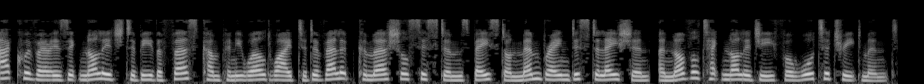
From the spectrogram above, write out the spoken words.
Aquaver is acknowledged to be the first company worldwide to develop commercial systems based on membrane distillation, a novel technology for water treatment.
